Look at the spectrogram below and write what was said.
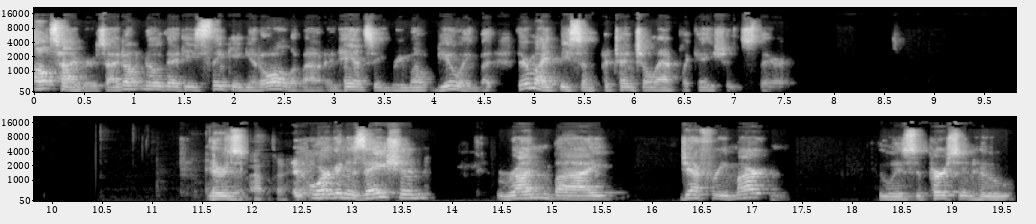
Alzheimer's. I don't know that he's thinking at all about enhancing remote viewing, but there might be some potential applications there. There's oh, an organization run by Jeffrey Martin, who is the person who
